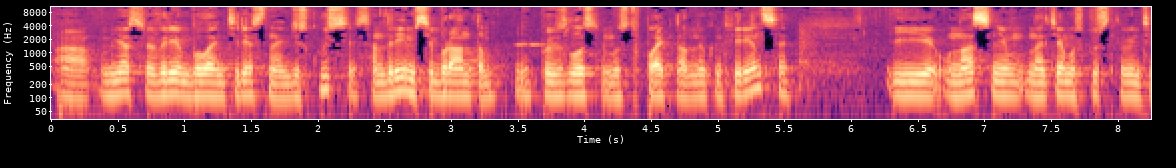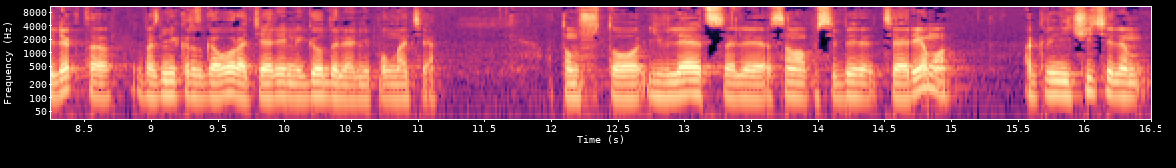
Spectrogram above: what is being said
А, у меня в свое время была интересная дискуссия с Андреем Сибрантом. Мне повезло с ним выступать на одной конференции. И у нас с ним на тему искусственного интеллекта возник разговор о теореме Гёделя о неполноте. О том, что является ли сама по себе теорема ограничителем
